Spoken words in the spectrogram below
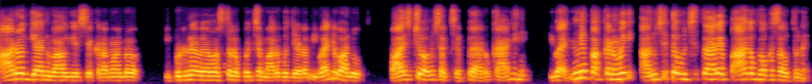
ఆరోగ్యాన్ని బాగు చేసే క్రమంలో ఇప్పుడున్న వ్యవస్థలో కొంచెం మార్పు చేయడం ఇవన్నీ వాళ్ళు పాజిటివ్ అంశాలు చెప్పారు. కానీ ఇవన్నీ పక్కన పోయి అనుచిత ఉచితాలే బాగా ఫోకస్ అవుతున్నాయి.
